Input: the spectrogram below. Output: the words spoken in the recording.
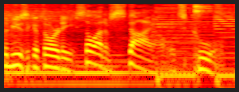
The Music Authority. So out of style, it's cool.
